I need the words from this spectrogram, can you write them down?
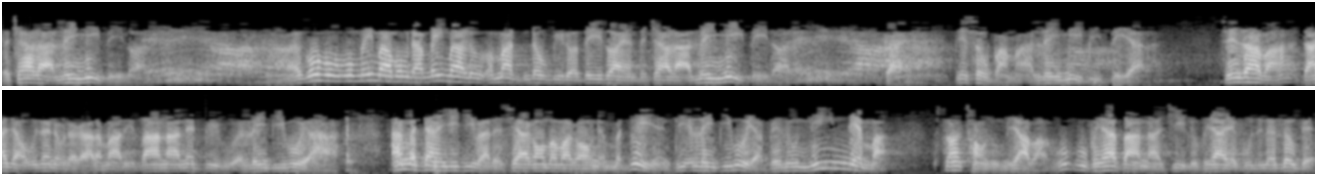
တခြားလားလိမ်မိသေးသွားတယ်အဲကိုကိုကိုမိမ့်မမဟုတ်တာမိမ့်မလို့အမှတ်တုပ်ပြီးတော့သေးသွားရင်တခြားလားအလိမ်မိသေးသွားတယ်ကဲပြစ္ဆုတ်ပါမှာအလိမ်မိပြီးသေးရတာစဉ်းစားပါဒါကြောင့်ဦးဇင်းတို့တရားဓမ္မတွေသာနာနဲ့တွေ့ဘူးအလိမ်ပြီးဖို့ရဟာ အမတန်ရေးကြည့်ပါတယ်ဆရာကောင်းသမားကောင်းနဲ့မတွေ့ရင်ဒီအလိမ်ပြီးဖို့ရဘယ်လိုနည်းနဲ့မှစွမ်းဆောင်လို့မရပါဘူးခုဘုရားသာနာရှိလို့ဘုရားရဲ့ကိုယ်စလဲလှုပ်တဲ့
